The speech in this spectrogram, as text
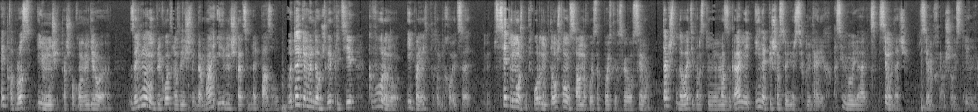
Этот вопрос и мучает нашего главного героя. За ним он приходит в различные дома и начинает собирать пазл. В итоге мы должны прийти к Ворону и понять, кто там находится. Сосед не может быть вороном, потому что он сам находится в поисках своего сына. Так что давайте пораскинем мозгами и напишем свою версию в комментариях. А с вами был я, Алекс. Всем удачи, всем хорошего настроения.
